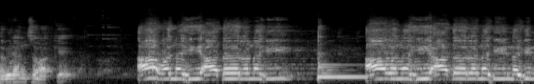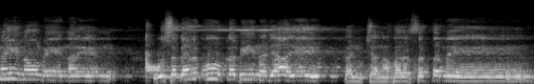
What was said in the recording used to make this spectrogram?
कबीरांचं वाक्य आव नाही आदर नाही आव नहीं आदर नहीं नहीं नहीं नो मे नयन. उस घर को कभी न जाए कंचन बरसत में।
